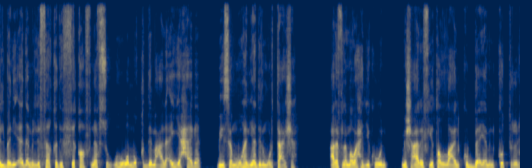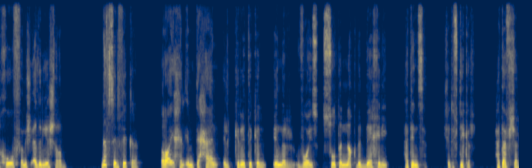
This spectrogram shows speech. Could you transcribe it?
البني آدم اللي فاقد الثقة في نفسه وهو مقدم على أي حاجة بيسموها اليد المرتعشة. عارف لما واحد يكون مش عارف يطلع الكوباية من كتر الخوف فمش قادر يشرب؟ نفس الفكرة. رايح الامتحان ال critical inner voice صوت النقد الداخلي هتنسى مش هتفتكر هتفشل.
